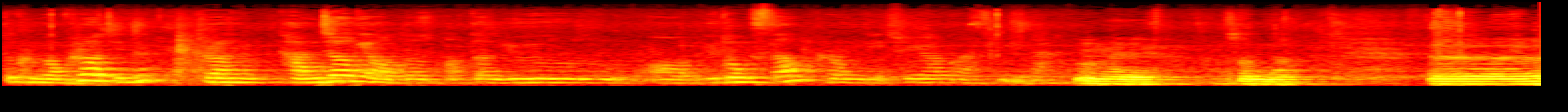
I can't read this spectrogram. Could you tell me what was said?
또 금방 풀어지는 그런 감정의 어떤, 어떤 유, 어, 유동성 그런 게 중요한 것 같습니다. 음, 네, 감사합니다. 에,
